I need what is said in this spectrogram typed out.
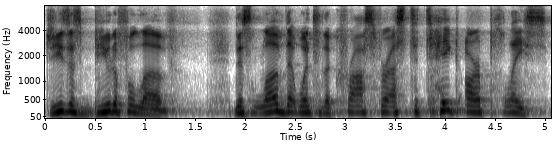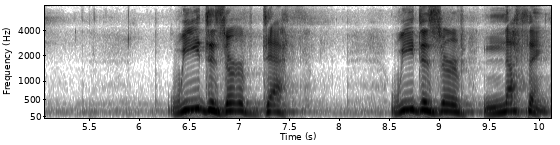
Jesus' beautiful love, this love that went to the cross for us to take our place. We deserve death. We deserve nothing.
